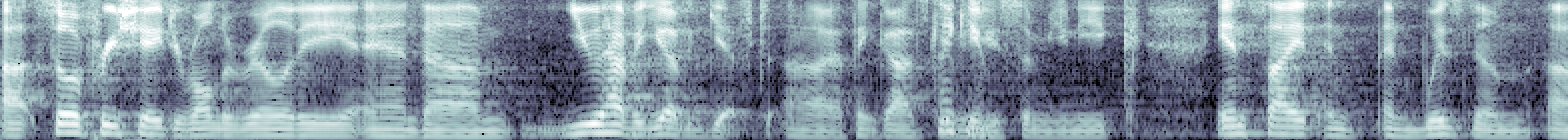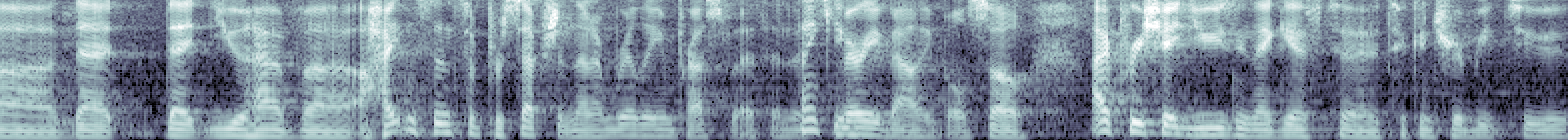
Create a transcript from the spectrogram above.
Uh, so appreciate your vulnerability, and um, you have a you have a gift. Uh, I think God's given you. you. some unique insight and, and wisdom uh, that that you have uh, a heightened sense of perception that I'm really impressed with, and Thank it's you. very valuable. So I appreciate you using that gift to, to contribute to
